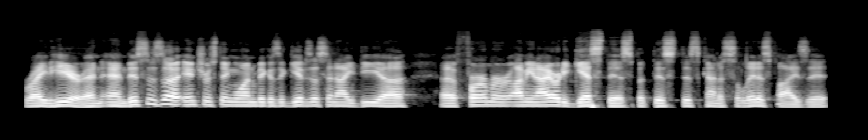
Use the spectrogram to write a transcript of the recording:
right here. And and this is an interesting one because it gives us an idea, a firmer. I mean, I already guessed this, but this this kind of solidifies it.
